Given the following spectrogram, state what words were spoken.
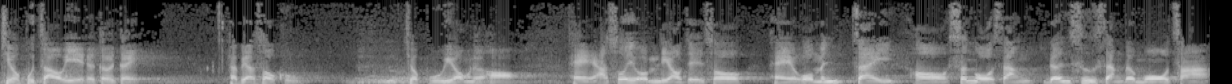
就不造业的，对不对？要不要受苦？就不用了哈。哎啊，所以我们了解说，哎，我们在哦生活上、人事上的摩擦。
